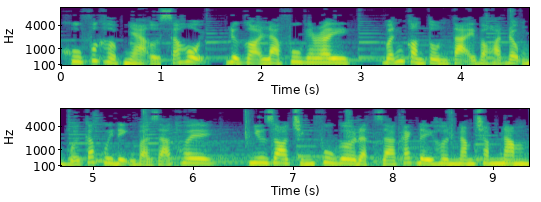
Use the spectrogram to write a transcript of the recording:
Khu phức hợp nhà ở xã hội, được gọi là Fuggeray, vẫn còn tồn tại và hoạt động với các quy định và giá thuê, như do chính Fugger đặt ra cách đây hơn 500 năm.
